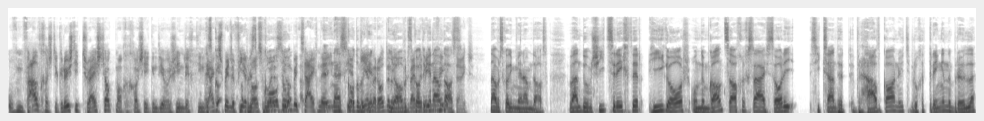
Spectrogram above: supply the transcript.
auf dem Feld kannst du den grössten Trash-Talk machen, kannst du irgendwie wahrscheinlich deinen Gegenspieler viermal als Hurensohn bezeichnen. Nein, es geht aber... Niemand, oder? Ja, aber, aber es geht genau das. Zeigst. Nein, aber es geht ihm genau um das. Wenn du dem Schiedsrichter hingehst und ihm ganz sachlich sagst, sorry, sie sehen heute überhaupt gar nichts, sie brauchen dringend eine Brille,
